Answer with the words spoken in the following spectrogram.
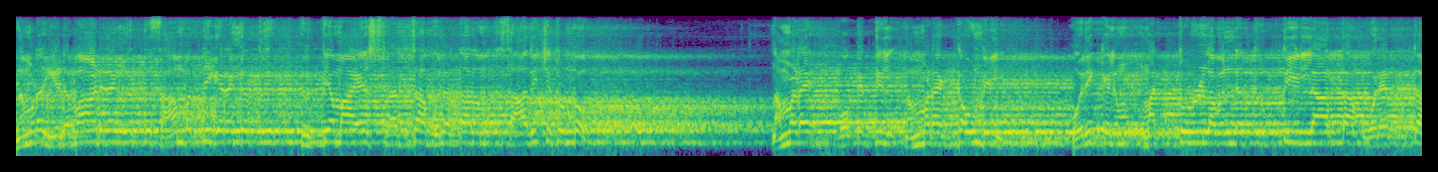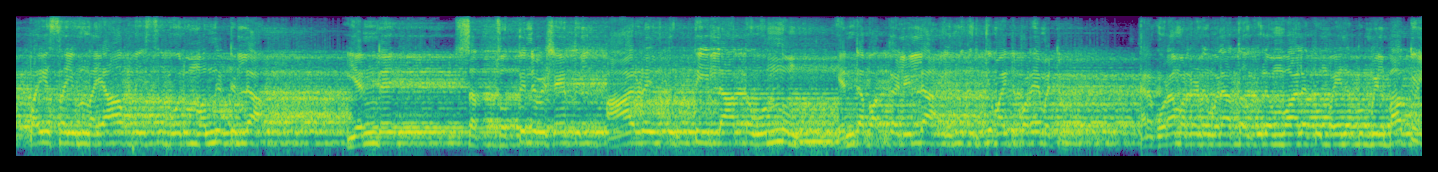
നമ്മുടെ ഇടപാട് രംഗത്ത് സാമ്പത്തിക രംഗത്ത് കൃത്യമായ ശ്രദ്ധ പുലർത്താൻ നമുക്ക് സാധിച്ചിട്ടുണ്ടോ? നമ്മുടെ പോക്കറ്റിൽ നമ്മുടെ അക്കൗണ്ടിൽ ഒരിക്കലും മറ്റുള്ളവന്റെ തൃപ്തിയില്ലാത്ത ഒരൊറ്റ പൈസയും നയാ പൈസ പോലും വന്നിട്ടില്ല. എന്റെ സ്വത്തിന്റെ വിഷയത്തിൽ ആരുടെയും തൃപ്തിയില്ലാത്ത ഒന്നും എന്റെ പക്കലില്ല എന്ന് കൃത്യമായിട്ട് പറയാൻ പറ്റും. കാരണം ഖുറാൻ പറഞ്ഞിട്ട് വരാത്ത കുലം വാലക്കും ബൈനക്കും ബിൽ ബാത്തിൽ.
